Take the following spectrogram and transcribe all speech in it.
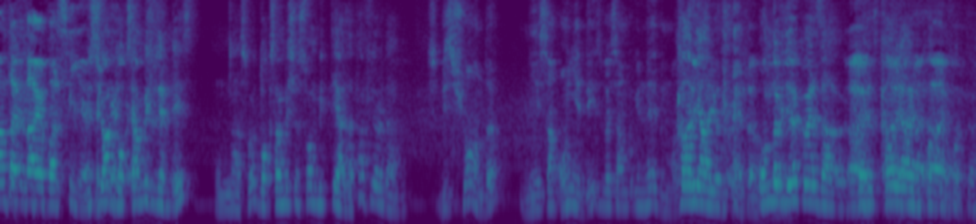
Antalya daha yaparsın ya. Biz şu an 95 üzerindeyiz. Ondan sonra 95'in son bittiği yer zaten Florida abi. Biz şu anda Nisan 17'deyiz ve sen bugün ne dedin bana? Kar yağıyordu. Tamam. Onu da videoya koyarız abi. Aynen, Koyarız. Kar yağıyordu aynen, ufaktan ufaktan.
